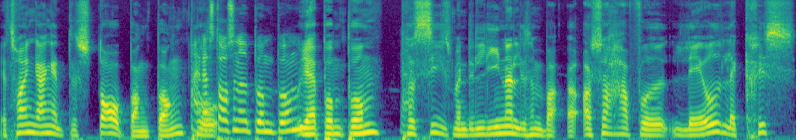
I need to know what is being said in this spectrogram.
Jeg tror ikke engang, at det står bonbon på. Ej, der står sådan noget bum bum. Ja, bum bum, Ja. præcis, men det ligner ligesom bare, og- og så har fået lavet lakrids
